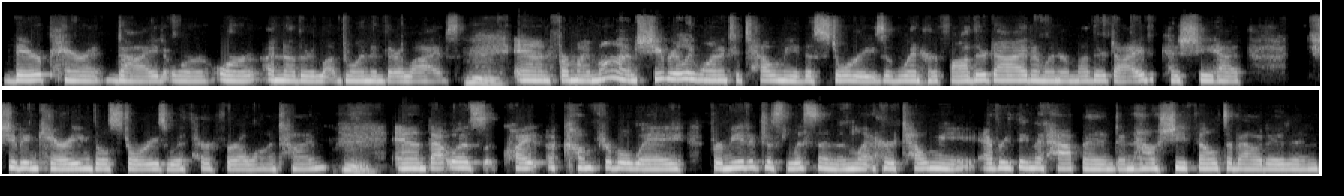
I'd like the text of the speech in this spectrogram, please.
their parent died or or another loved one in their lives. Hmm. And for my mom, she really wanted to tell me the stories of when her father died and when her mother died because she had she'd been carrying those stories with her for a long time. Hmm. And that was quite a comfortable way for me to just listen and let her tell me everything that happened and how she felt about it and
